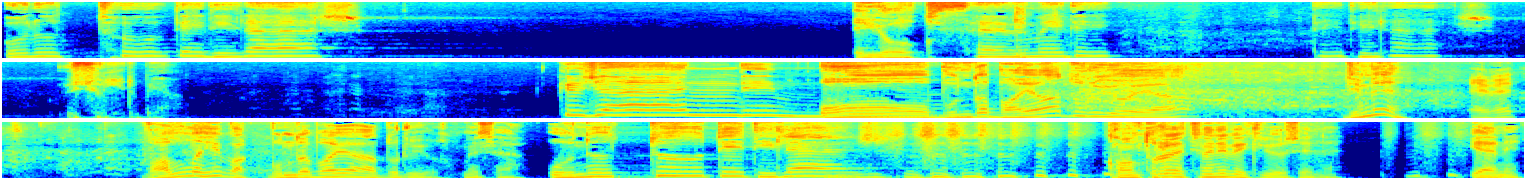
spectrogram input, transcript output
unuttu dediler. E yok Hiç sevmedi dediler. üzüldüm ya. Gücendim. Oo bunda bayağı duruyor ya. Değil mi? Evet. Vallahi bak bunda bayağı duruyor mesela. Unuttu dediler. Kontrol etmeni bekliyor seni. Yani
